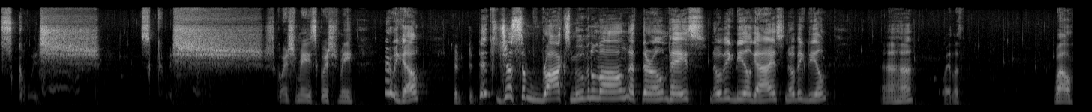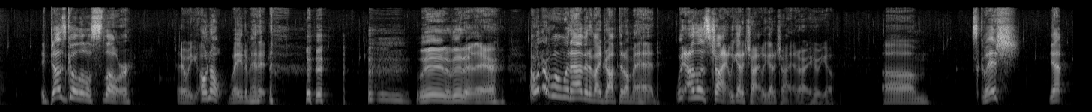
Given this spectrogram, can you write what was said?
Squish. Squish. Squish me, squish me. There we go. It's just some rocks moving along at their own pace. No big deal, guys. No big deal. Uh-huh. Wait, let's... Well, it does go a little slower. There we go. Oh, no. Wait a minute. wait a minute there. I wonder what would happen if I dropped it on my head. We, oh, let's try it. We gotta try it. We gotta try it. All right, here we go. Um, squish. Yep.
